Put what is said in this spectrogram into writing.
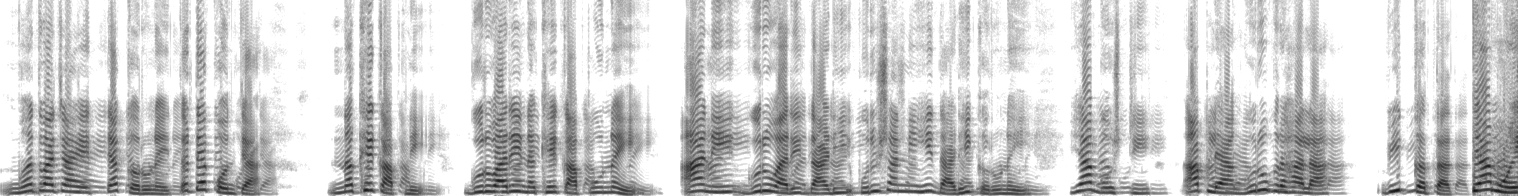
महत्त्वाच्या आहेत त्या करू नये तर त्या कोणत्या? नखे कापणे. गुरुवारी नखे कापू नये आणि गुरुवारी दाढी पुरुषांनीही दाढी करू नये. ह्या गोष्टी आपल्या गुरुग्रहाला वीक करतात. त्यामुळे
